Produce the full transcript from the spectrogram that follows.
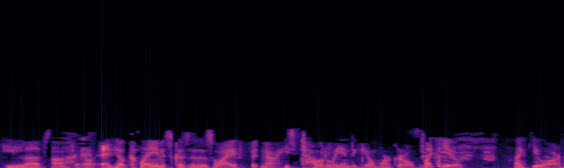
He loves Oh, okay. and he'll claim it's because of his wife, but no, he's totally into Gilmore Girls, like you, like you are.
